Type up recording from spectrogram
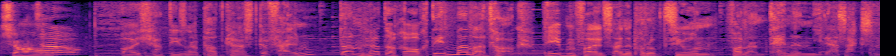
ciao. Ciao. Euch hat dieser Podcast gefallen? Dann hört doch auch den Mama Talk, ebenfalls eine Produktion von Antennen Niedersachsen.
